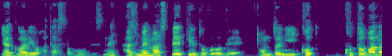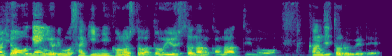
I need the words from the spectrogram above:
役割を果たすと思うんですね。初めましてっていうところで本当にこ言葉の表現よりも先にこの人はどういう人なのかなっていうのを感じ取る上で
